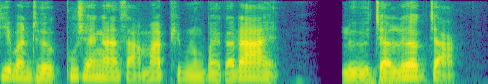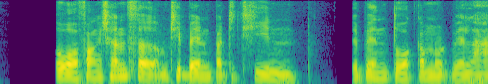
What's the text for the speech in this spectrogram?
ที่บันทึกผู้ใช้งานสามารถพิมพ์ลงไปก็ได้ หรือจะเลือกจากตัวฟังก์ชันเสริมที่เป็นปฏิทิน จะเป็นตัวกำหนดเวลา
